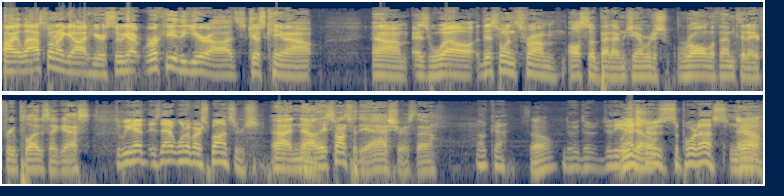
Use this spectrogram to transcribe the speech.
All right, last one I got here. So we got rookie of the year odds just came out um, as well. This one's from also BetMGM. We're just rolling with them today. Free plugs, I guess. Do we have? Is that one of our sponsors? Uh, no, they sponsor the Astros though. Okay. So Do, do, do the Astros don't. support us? No. Yeah.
